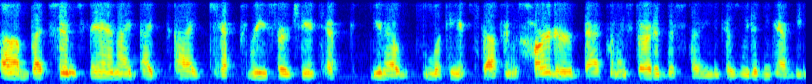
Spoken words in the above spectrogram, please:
Um, but since then, I, I I kept researching and kept you know looking at stuff. It was harder back when I started this thing because we didn't have the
